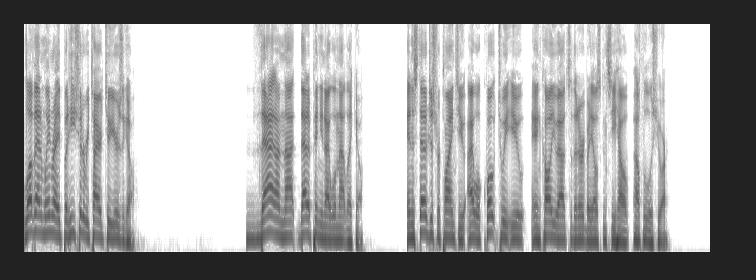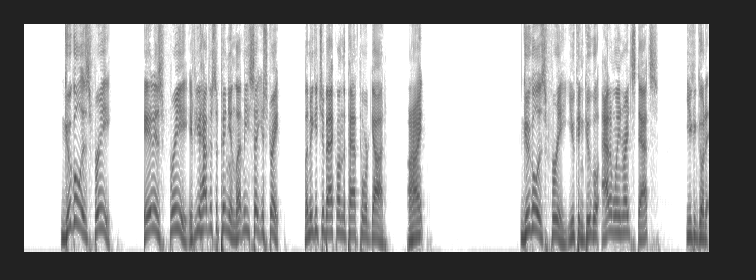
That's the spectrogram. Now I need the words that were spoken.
love Adam Wainwright, but he should have retired two years ago. That I'm not, that opinion I will not let go. And instead of just replying to you, I will quote tweet you and call you out so that everybody else can see how, how foolish you are. Google is free. It is free. If you have this opinion, let me set you straight. Let me get you back on the path toward God. All right? Google is free. You can Google Adam Wainwright stats. You can go to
